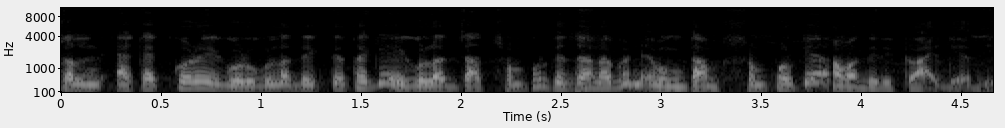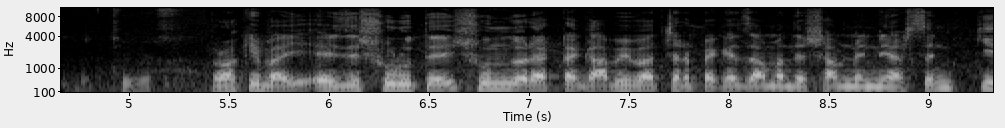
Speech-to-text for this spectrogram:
চলেন এক এক করে এই গরুগুলা দেখতে থাকে এগুলার জাত সম্পর্কে জানাবেন এবং দাম সম্পর্কে আমাদের একটু আইডিয়া দিবেন ঠিক আছে। রকি ভাই এই যে শুরুতেই সুন্দর একটা গাভী বাচ্চার প্যাকেজ আমাদের সামনে নিয়ে আসছেন। কি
